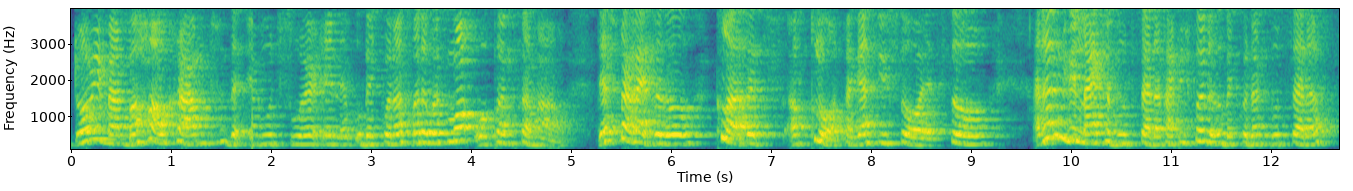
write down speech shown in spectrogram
Don't remember how cramped the boots were in Ubiquitous, but it was more open somehow. This felt like little closets of cloth. I guess you saw it. So I didn't really like the boot setup. I prefer the Ubiquitous boot setup.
